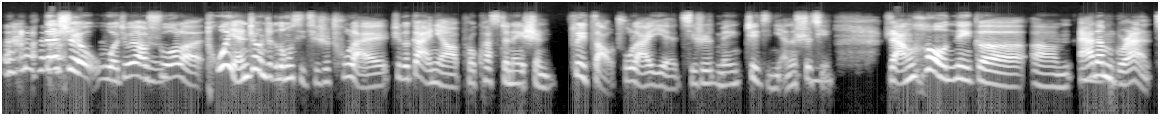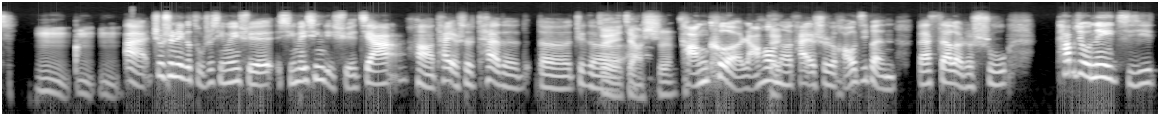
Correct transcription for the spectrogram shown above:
但是我就要说了，拖延症这个东西其实出来这个概念啊，procrastination 最早出来也其实没这几年的事情。然后那个嗯，Adam Grant，嗯嗯嗯，哎，就是那个组织行为学、行为心理学家哈，他也是 TED 的这个对讲师常客。然后呢，他也是好几本 bestseller 的书，他不就那一集。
